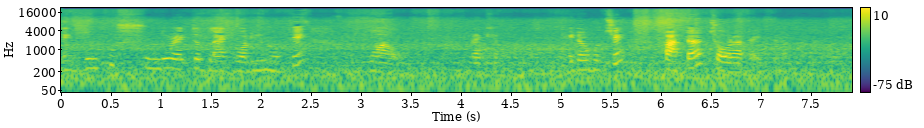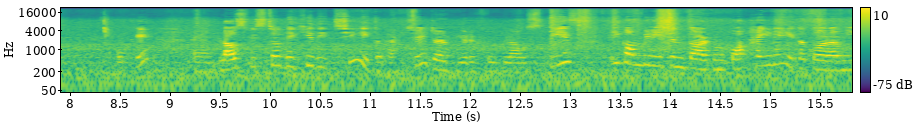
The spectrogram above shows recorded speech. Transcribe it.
একদম খুব সুন্দর একটা ব্ল্যাক বডির মধ্যে। ওয়াও দেখেন এটা হচ্ছে পাটা চড়া টাইপের ওকে ব্লাউজ পিসটাও দেখিয়ে দিচ্ছি। এটা থাকছে এটার বিউটিফুল ব্লাউজ পিস এই কম্বিনেশন তো আর কোনো কথাই নেই, এটা তো আর আমি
